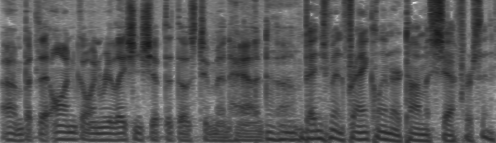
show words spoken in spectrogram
Um, but the ongoing relationship that those two men had. Mm-hmm. Um, Benjamin Franklin or Thomas Jefferson?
